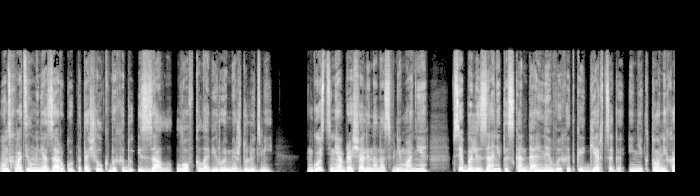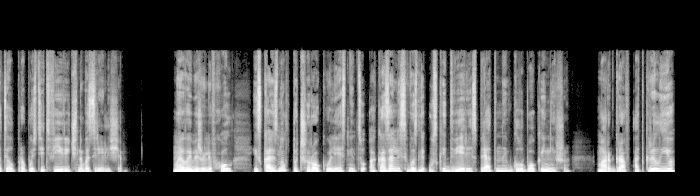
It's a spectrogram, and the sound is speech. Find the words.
Он схватил меня за руку и потащил к выходу из зала, ловко лавируя между людьми. Гости не обращали на нас внимания, все были заняты скандальной выходкой герцога, и никто не хотел пропустить фееричного зрелища. Мы выбежали в холл и, скользнув под широкую лестницу, оказались возле узкой двери, спрятанной в глубокой нише — Маркграф открыл ее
